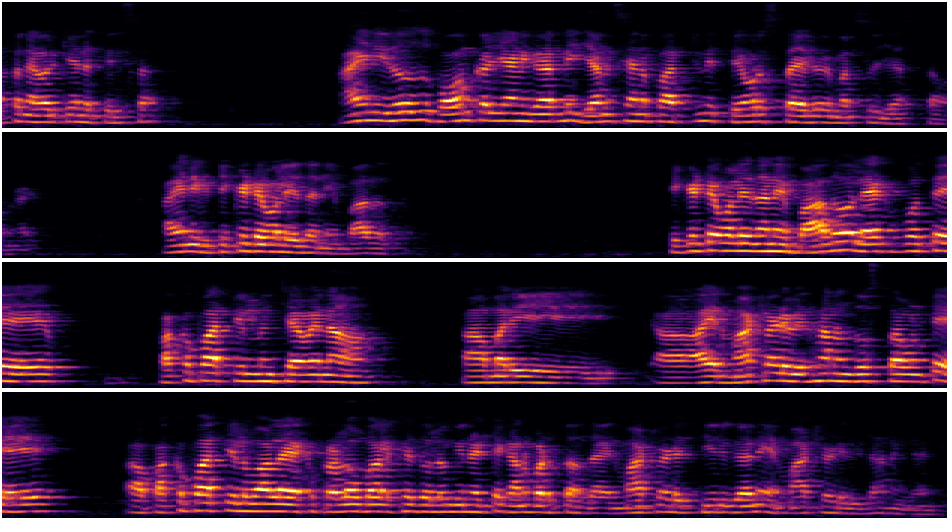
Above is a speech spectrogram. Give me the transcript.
అతను ఎవరికైనా తెలుసా? ఆయన ఈరోజు పవన్ కళ్యాణ్ గారిని జనసేన పార్టీని తీవ్ర స్థాయిలో విమర్శలు చేస్తూ ఉన్నాడు. ఆయనకి టికెట్ ఇవ్వలేదనే బాధతో. టికెట్ ఇవ్వలేదనే బాధ లేకపోతే పక్క పార్టీల నుంచి ఏమైనా మరి ఆయన మాట్లాడే విధానం చూస్తూ ఉంటే ఆ పక్క పార్టీల వాళ్ళ యొక్క ప్రలోభాలకేదో లొంగినట్టే కనబడుతుంది. ఆయన మాట్లాడే తీరు కానీ ఆయన మాట్లాడే విధానం కానీ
